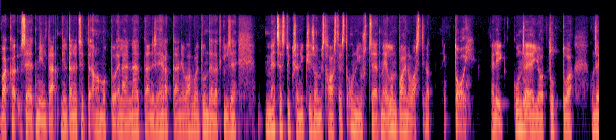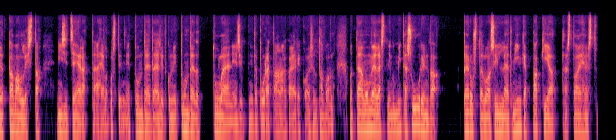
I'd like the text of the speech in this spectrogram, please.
vaikka se, että miltä, miltä nyt sitten ammuttu eläin näyttää, niin se herättää niin vahvoja tunteita, että kyllä se metsästyksen yksi isoimmista haasteista on just se, että meillä on painolastina niin toi. Eli kun se ei ole tuttua, kun se ei ole tavallista, niin sitten se herättää helposti niitä tunteita ja sitten kun niitä tunteita tulee, niin sitten niitä puretaan aika erikoisilla tavalla. Mutta tämä on mun mielestä niin kuin mitä suurinta perustelua sille, että minkä takia tästä aiheesta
